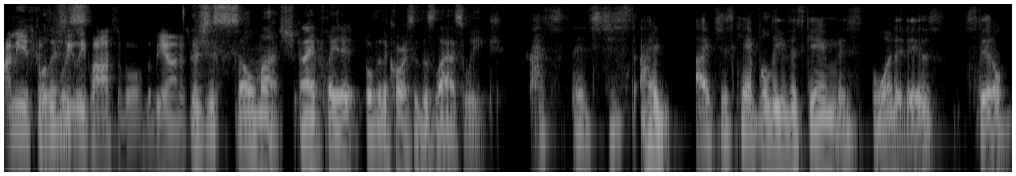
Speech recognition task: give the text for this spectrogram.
I mean, it's Well, completely just- possible, to be honest there's with you. just so much, and I played it over the course of this last week. I s- It's just I I just can't believe this game is what it is still.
